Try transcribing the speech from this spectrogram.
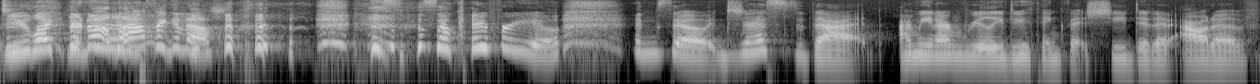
do you like you're not laughing enough. Is this okay for you? And so just that i mean i really do think that she did it out of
